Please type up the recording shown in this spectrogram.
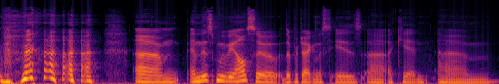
um, and this movie also, the protagonist is uh, a kid. Um,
